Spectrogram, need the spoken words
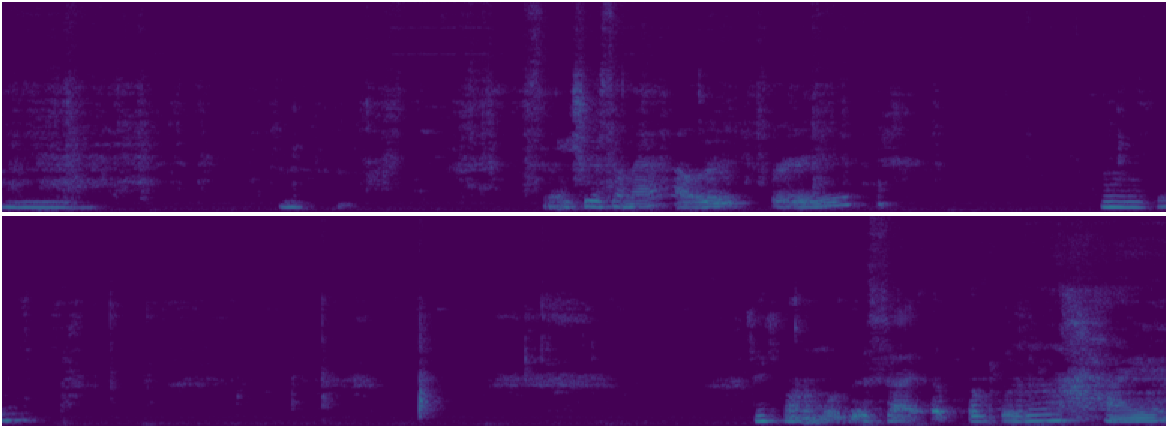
Mm. So make sure it's on that outer thread. Mm-hmm. Just want to move this side up a little higher.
